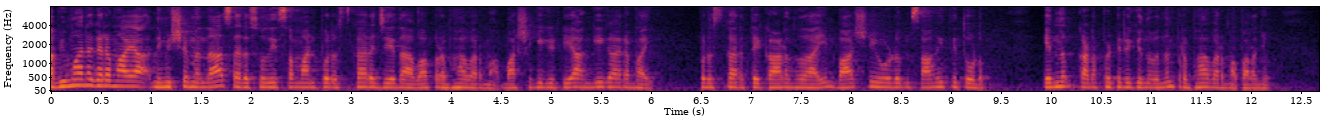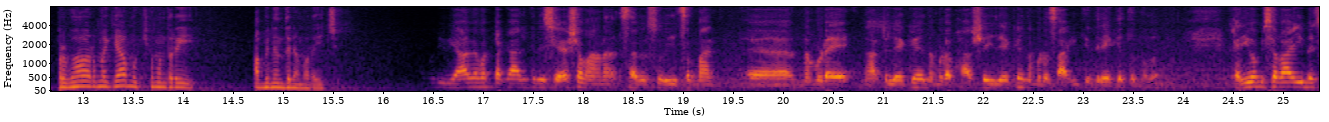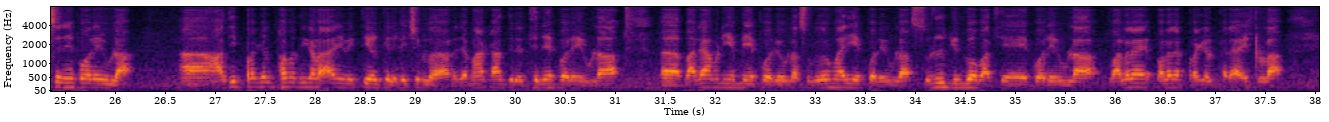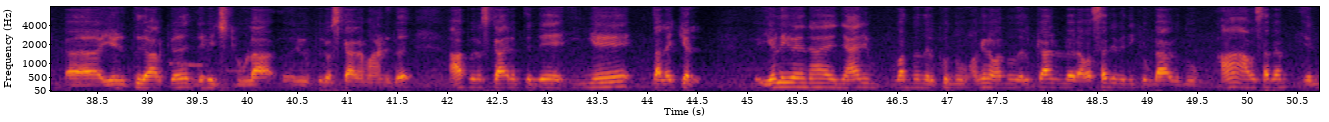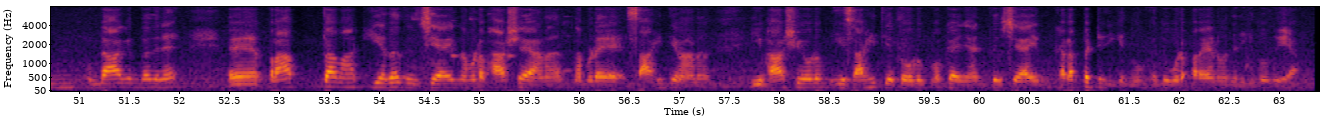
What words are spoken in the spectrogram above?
അഭിമാനകരമായ നിമിഷമെന്ന സരസ്വതി സമ്മാൻ പുരസ്കാര ജേതാവ് പ്രഭാവർമ്മ ഭാഷയ്ക്ക് കിട്ടിയ അംഗീകാരമായി പുരസ്കാരത്തെ കാണുന്നതായും ഭാഷയോടും സാഹിത്യത്തോടും എന്നും കടപ്പെട്ടിരിക്കുന്നുവെന്നും പ്രഭാവർമ്മ പറഞ്ഞു. പ്രഭാവർമ്മയ്ക്ക് മുഖ്യമന്ത്രി അഭിനന്ദനം അറിയിച്ചു. ഒരു വ്യാഴവട്ടക്കാലത്തിന് ശേഷമാണ് സരസ്വതി സമ്മാൻ നമ്മുടെ നാട്ടിലേക്ക് നമ്മുടെ ഭാഷയിലേക്ക് നമ്മുടെ സാഹിത്യത്തിലേക്ക് എത്തുന്നത്. ഹരിവംശറായി ബച്ചനെ പോലെയുള്ള അതിപ്രഗത്ഭമതികളായ വ്യക്തികൾക്ക് ലഭിച്ചിട്ടുള്ളതാണ്. രമാകാന്ത് രഥിനെ പോലെയുള്ള ബാലാമണി ബാലാമണിയമ്മയെ പോലെയുള്ള സുഗതകുമാരിയെ പോലെയുള്ള സുനിൽ ഗംഗോപാധ്യായെ പോലെയുള്ള വളരെ വളരെ പ്രഗത്ഭരായിട്ടുള്ള എഴുത്തുകാർക്ക് ലഭിച്ചിട്ടുള്ള ഒരു പുരസ്കാരമാണിത്. ആ പുരസ്കാരത്തിന്റെ ഇങ്ങേ തലയ്ക്കൽ എളിയവനായ ഞാനും വന്ന് നിൽക്കുന്നു. അങ്ങനെ വന്ന് നിൽക്കാനുള്ള ഒരു അവസരം എനിക്കുണ്ടാകുന്നു. ആ അവസരം എൻ- ഉണ്ടാകുന്നതിന് ഏഹ്, പ്രാപ്തമാക്കിയത് തീർച്ചയായും നമ്മുടെ ഭാഷയാണ് നമ്മുടെ സാഹിത്യമാണ്. ഈ ഭാഷയോടും ഈ സാഹിത്യത്തോടും ഒക്കെ ഞാൻ തീർച്ചയായും കടപ്പെട്ടിരിക്കുന്നു എന്നുകൂടെ പറയണമെന്ന് എനിക്ക് തോന്നുകയാണ്.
